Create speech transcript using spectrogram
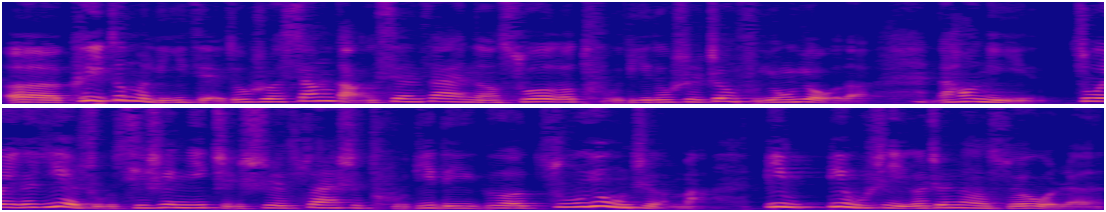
呃，可以这么理解，就是说香港现在呢，所有的土地都是政府拥有的，然后你作为一个业主，其实你只是算是土地的一个租用者嘛，并并不是一个真正的所有人。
